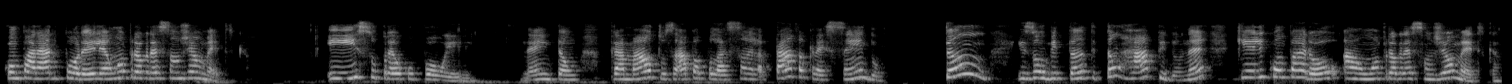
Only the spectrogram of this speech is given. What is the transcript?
comparado por ele a uma progressão geométrica. E isso preocupou ele. Né? Então, para Malthus, a população ela estava crescendo tão exorbitante, tão rápido, né, que ele comparou a uma progressão geométrica.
